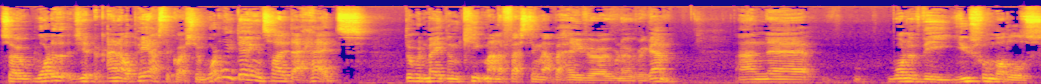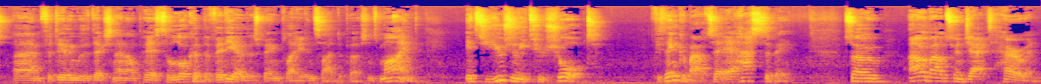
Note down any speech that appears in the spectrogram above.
So, what are the, NLP asked the question: What are they doing inside their heads that would make them keep manifesting that behaviour over and over again? And uh, one of the useful models um, for dealing with addiction NLP is to look at the video that's being played inside the person's mind. It's usually too short. If you think about it, it has to be. So, I'm about to inject heroin.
